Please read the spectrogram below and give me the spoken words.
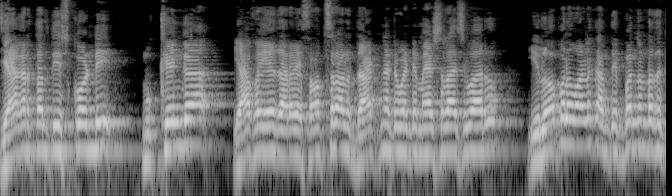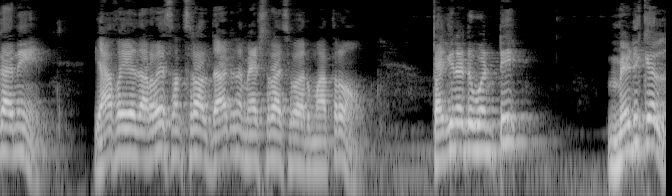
జాగ్రత్తలు తీసుకోండి. ముఖ్యంగా యాభై ఐదు అరవై సంవత్సరాలు దాటినటువంటి మేషరాశి వారు ఈ లోపల వాళ్ళకి అంత ఇబ్బంది ఉండదు కానీ యాభై ఐదు అరవై సంవత్సరాలు దాటిన మేషరాశి వారు మాత్రం తగినటువంటి మెడికల్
